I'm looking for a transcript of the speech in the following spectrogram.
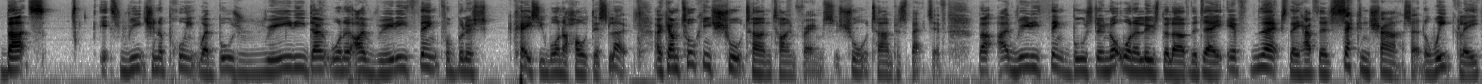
but it's reaching a point where bulls really don't want to. I really think for bullish case you want to hold this low. Okay, I'm talking short-term time frames, short-term perspective, but I really think bulls do not want to lose the low of the day. If next they have the second chance at the weekly,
